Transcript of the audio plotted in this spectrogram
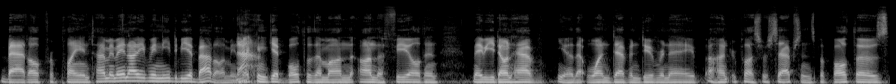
battle for playing time. It may not even need to be a battle. I mean, nah. they can get both of them on on the field, and maybe you don't have you know that one Devin Duvernay 100 plus receptions, but both those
